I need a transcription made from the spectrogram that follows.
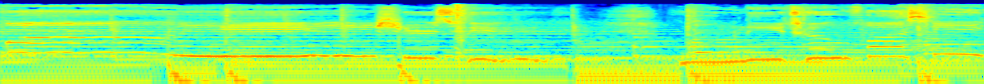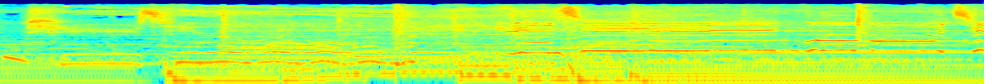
华已逝去，梦里春花心事秋。缘起因果莫强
